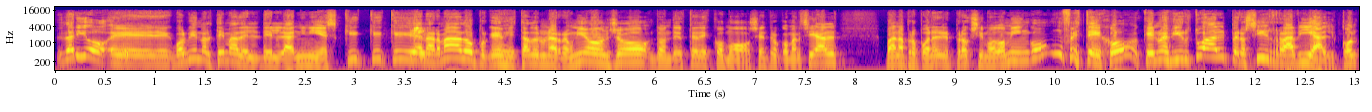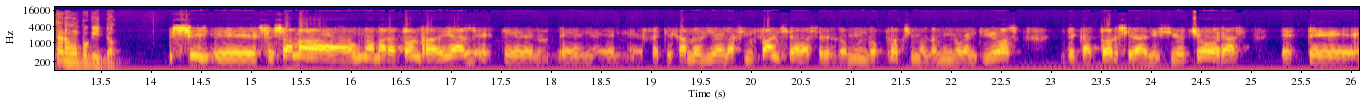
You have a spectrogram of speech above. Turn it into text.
Darío, eh, volviendo al tema del, de la niñez, ¿qué, qué, qué han armado? Porque he estado en una reunión yo, donde ustedes como centro comercial van a proponer el próximo domingo un festejo que no es virtual, pero sí radial. Contanos un poquito. Sí, eh, se llama una maratón radial, este, en- festejando el Día de las Infancias, va a ser el domingo próximo, el domingo 22, de 14 a 18 horas. Este,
